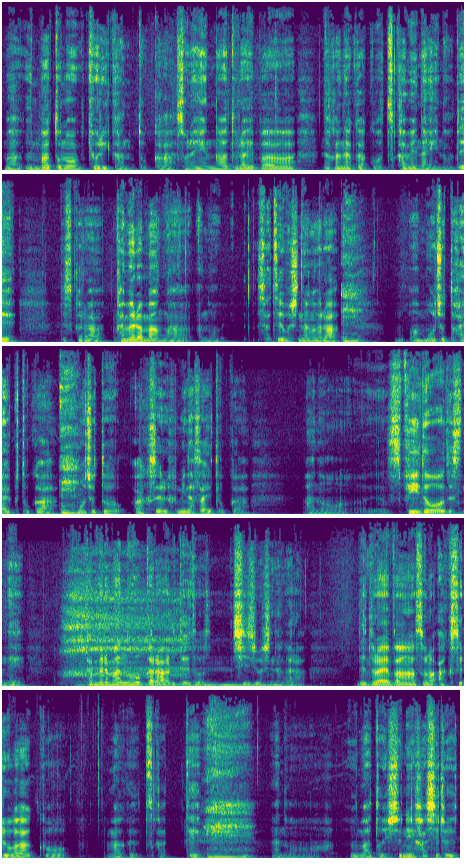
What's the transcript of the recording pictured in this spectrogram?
まあ、馬との距離感とかその辺がドライバーはなかなかこうつかめないのでですからカメラマンがあの撮影をしながら、えもうちょっと早くとか、もうちょっとアクセル踏みなさいとかあのスピードをですねカメラマンの方からある程度指示をしながら。でドライバーがそのアクセルワークをうまく使って、えー、あの馬と一緒に走る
